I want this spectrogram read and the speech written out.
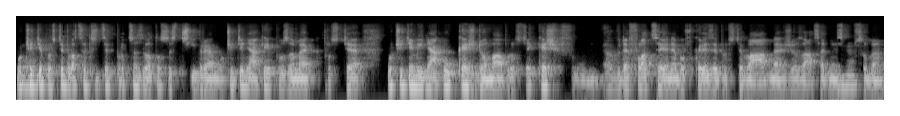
Určitě hmm. prostě 20-30% zlato se stříbrem, určitě nějaký pozemek, prostě určitě mít nějakou cash doma, prostě cash v, v deflaci nebo v krizi prostě vládne, že jo, zásadním hmm. způsobem.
